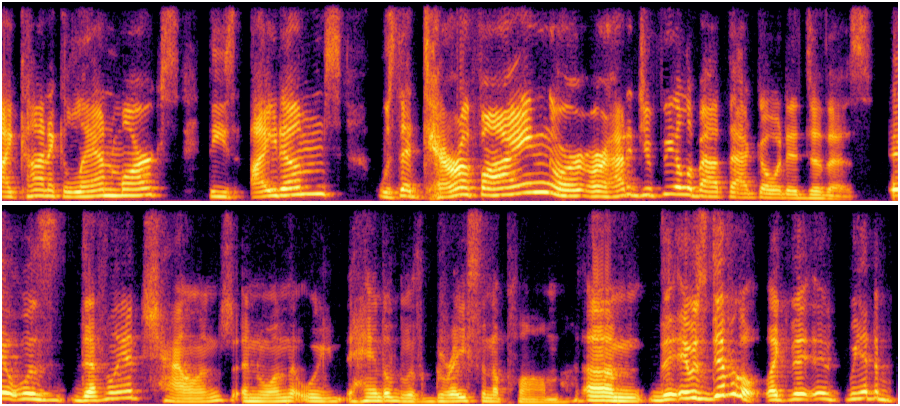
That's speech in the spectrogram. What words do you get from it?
iconic landmarks, these items. Was that terrifying, or or how did you feel about that going into this? It was definitely a challenge and one that we handled with grace and aplomb. Um, the, it was difficult. Like the, it, we had to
